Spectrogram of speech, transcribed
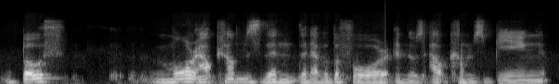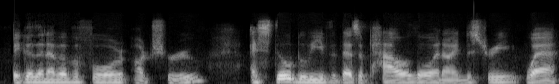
both more outcomes than than ever before and those outcomes being bigger than ever before are true i still believe that there's a power law in our industry where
